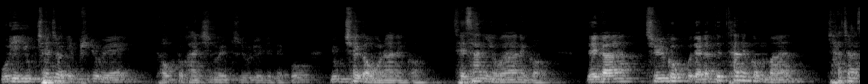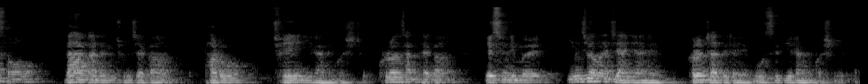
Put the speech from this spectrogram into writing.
우리의 육체적인 필요에 더욱더 관심을 기울이게 되고 육체가 원하는 것, 세상이 원하는 것, 내가 즐겁고 내가 뜻하는 것만 찾아서 나아가는 존재가 바로 죄인이라는 것이죠. 그런 상태가 예수님을 인정하지 아니하는 그런 자들의 모습이라는 것입니다.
